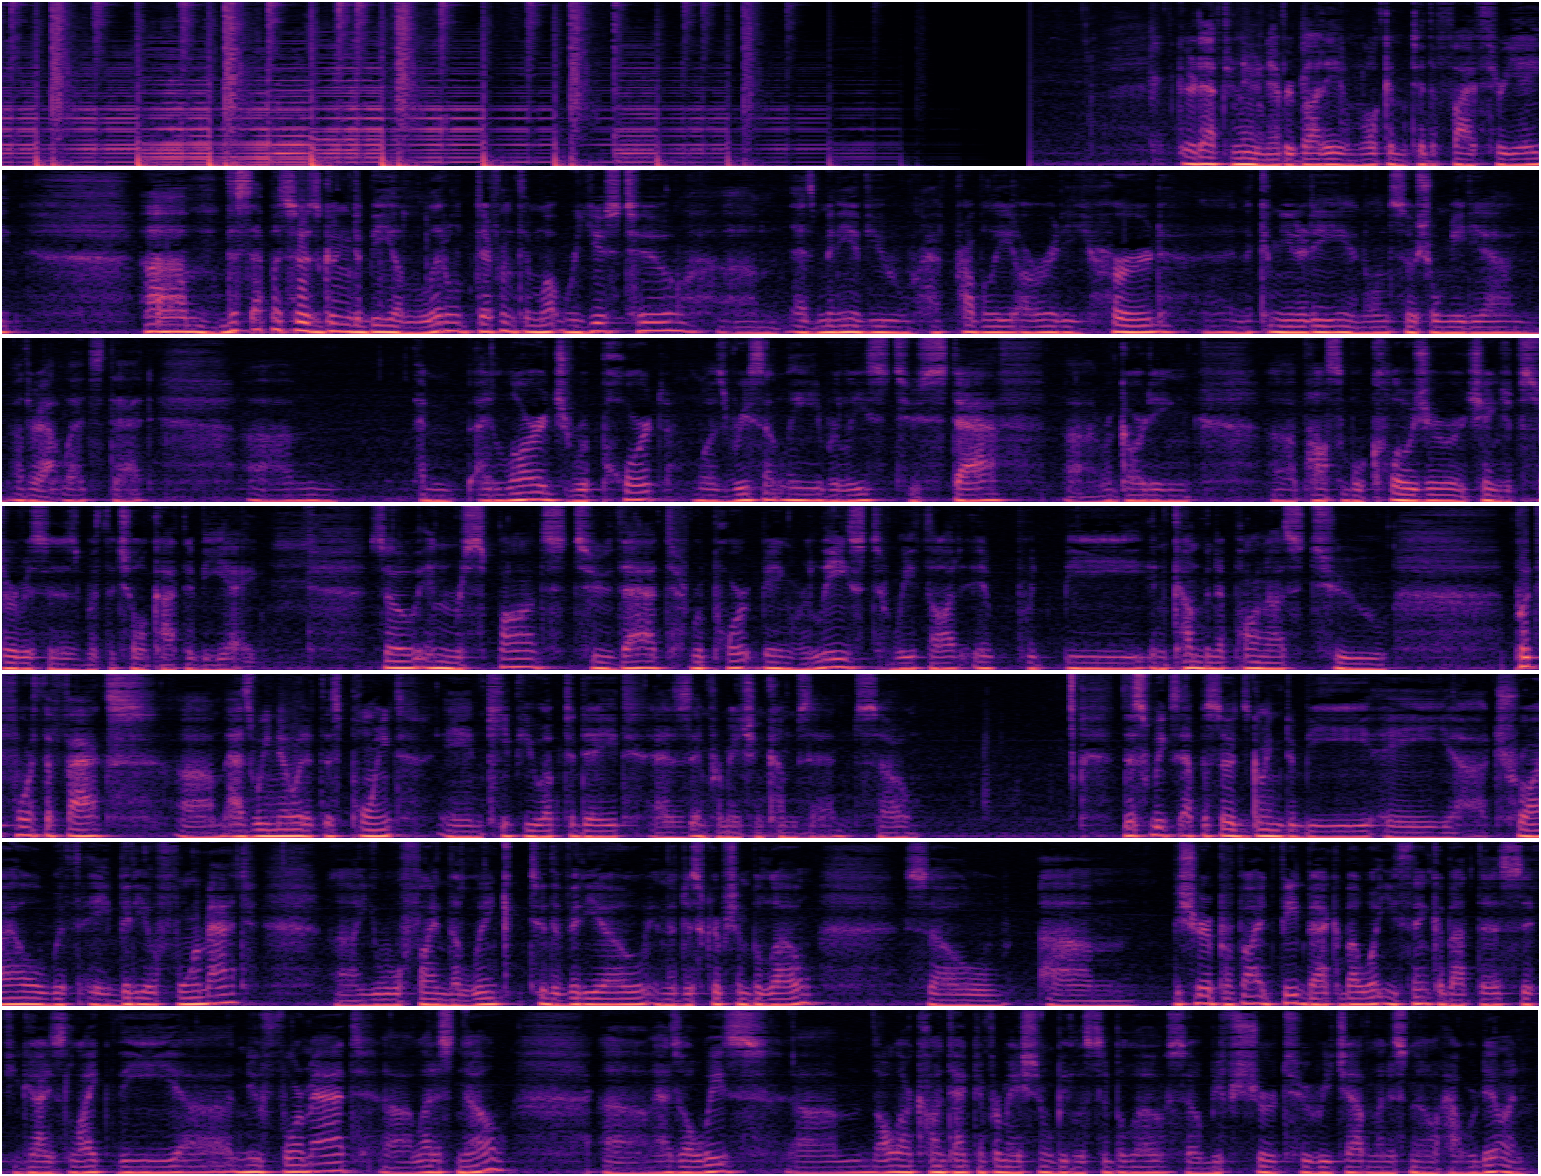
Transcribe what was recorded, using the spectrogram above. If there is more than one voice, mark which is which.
Speaker 1: Good afternoon, everybody, and welcome to the 538. Um, this episode is going to be a little different than what we're used to. Um, as many of you have probably already heard in the community and on social media and other outlets, that um, a, large report was recently released to staff uh, regarding uh, possible closure or change of services with the Chillicothe VA. So, in response to that report being released, we thought it would be incumbent upon us to put forth the facts um, as we know it at this point and keep you up to date as information comes in. So, this week's episode is going to be a uh, trial with a video format. Uh, you will find the link to the video in the description below. So, um, be sure to provide feedback about what you think about this. If you guys like the uh, new format, uh, let us know. Uh, as always, um, all our contact information will be listed below, so be sure to reach out and let us know how we're doing.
